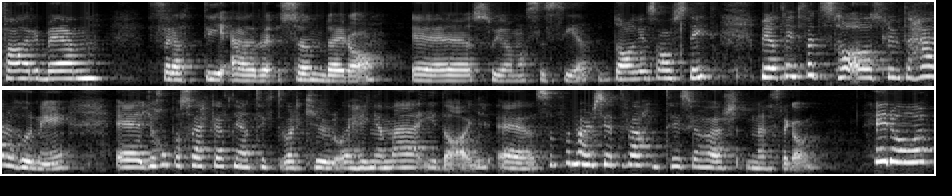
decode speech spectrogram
Farmen för att det är söndag idag. Eh, så jag måste se dagens avsnitt. Men jag tänkte faktiskt ta och avsluta här hörni. Eh, jag hoppas verkligen att ni har tyckt det varit kul att hänga med idag. Eh, så får ni ha det så jättebra tills vi hörs nästa gång. Hej då!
